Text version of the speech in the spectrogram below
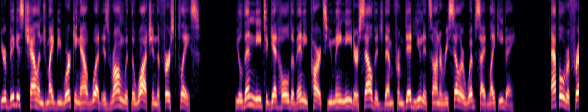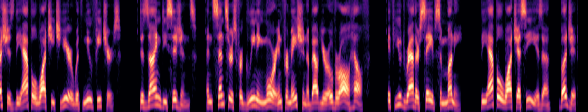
Your biggest challenge might be working out what is wrong with the watch in the first place. You'll then need to get hold of any parts you may need or salvage them from dead units on a reseller website like eBay. Apple refreshes the Apple Watch each year with new features, design decisions, and sensors for gleaning more information about your overall health. If you'd rather save some money, the Apple Watch SE is a budget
